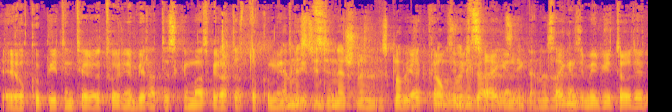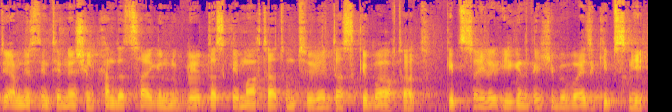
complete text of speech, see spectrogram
äh, okkupierten Territorien. Wer hat das gemacht? Wer hat das dokumentiert? Amnesty International ist, glaube ich, ja, können Sie mir zeigen? Zeigen Sie mir bitte, oder die Amnesty International kann das zeigen, wer das gemacht hat und wer das gebraucht hat. Gibt es irgendwelche Beweise? Gibt es nicht.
